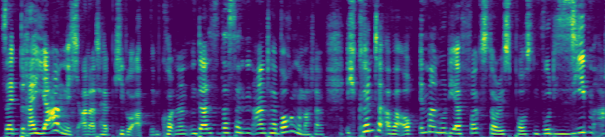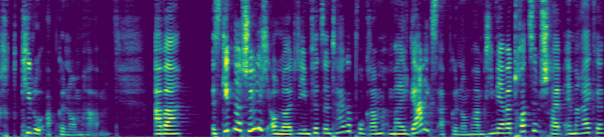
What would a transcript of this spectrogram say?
seit drei Jahren nicht anderthalb Kilo abnehmen konnten und das, das dann in anderthalb Wochen gemacht haben. Ich könnte aber auch immer nur die Erfolgsstories posten, wo die sieben, acht Kilo abgenommen haben. Aber es gibt natürlich auch Leute, die im 14-Tage-Programm mal gar nichts abgenommen haben, die mir aber trotzdem schreiben, ey Mareike,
